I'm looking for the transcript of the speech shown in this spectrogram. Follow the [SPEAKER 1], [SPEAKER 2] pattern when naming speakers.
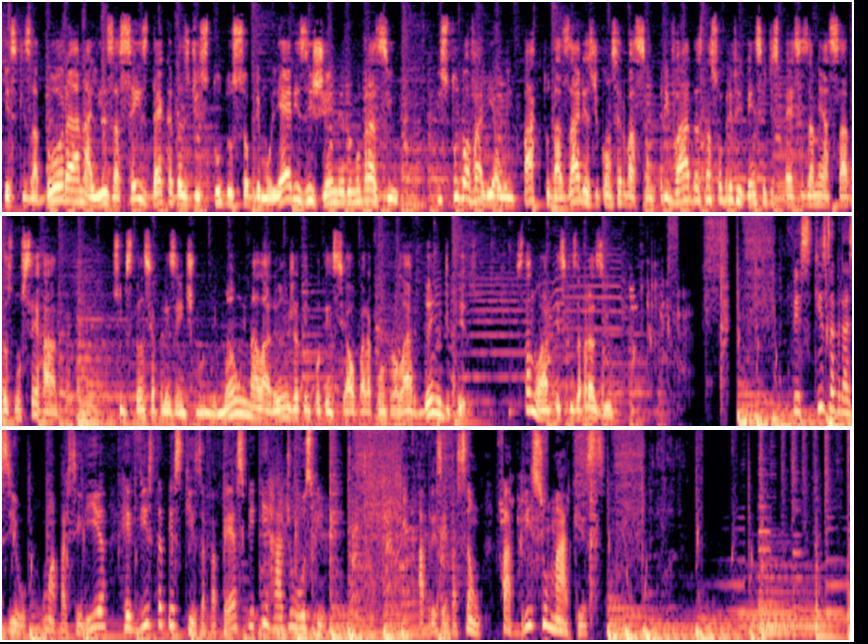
[SPEAKER 1] Pesquisadora analisa seis décadas de estudos sobre mulheres e gênero no Brasil. Estudo avalia o impacto das áreas de conservação privadas na sobrevivência de espécies ameaçadas no Cerrado. Substância presente no limão e na laranja tem potencial para controlar ganho de peso. Está no ar Pesquisa Brasil.
[SPEAKER 2] Pesquisa Brasil, uma parceria Revista Pesquisa FAPESP e Rádio USP. Apresentação Fabrício Marques.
